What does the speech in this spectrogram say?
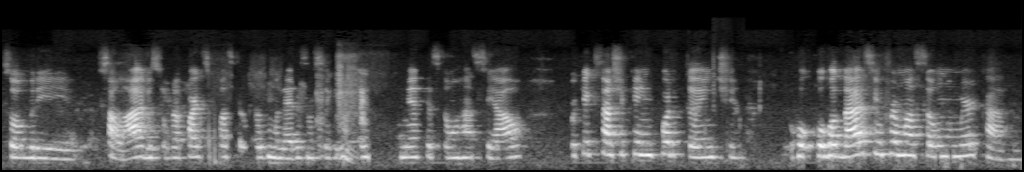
sobre salário, sobre a participação das mulheres no segmento, também a questão racial? Por que, que você acha que é importante rodar essa informação no mercado?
